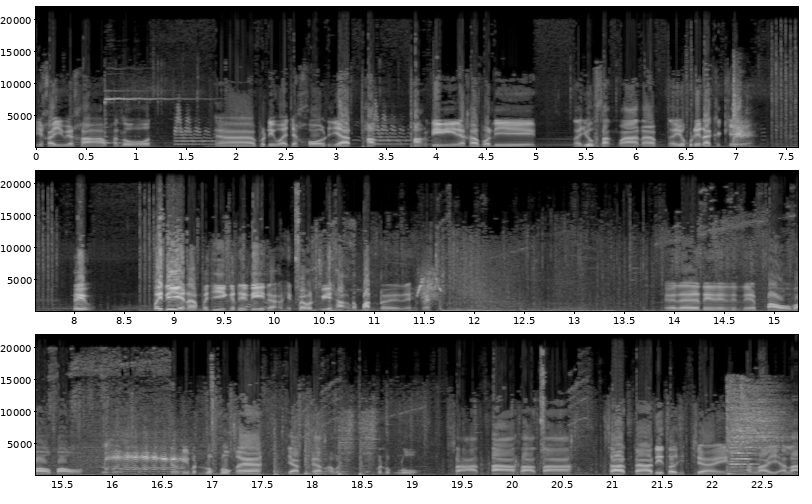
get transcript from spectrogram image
มีใครอยู่ไหมครับฮัลโหลอ่าพอดีว่าจะขออนุญาตพังพังที่นี่นะครับ พอดีนายกสั่งมานะครับนายกคนนี้น่าแก่เฮ้ยไม่ดีนะมายิงกันที่นี่นะเห็นไหมมันมีถังน้ำมันเลยเห็นไหมเออเนี่ยเนี่ยเนี่ยเป่าเป่าเป่าเดี๋ยวนี้มันลกๆไงอยากอยากให้มันมันลกๆ สาดตาสาดตาสาดตาดีต่อจิตใจอะไรอะไร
